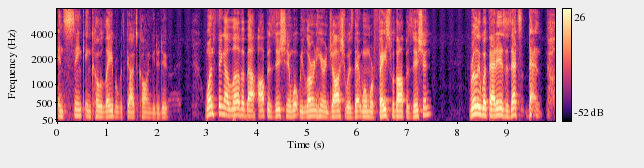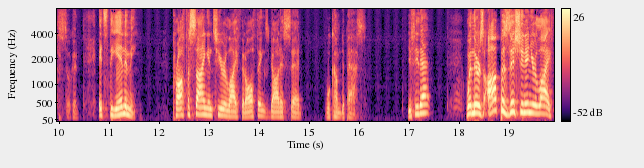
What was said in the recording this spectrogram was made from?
in sync and co-labor with God's calling you to do. One thing I love about opposition and what we learn here in Joshua is that when we're faced with opposition, really what that is is that's that oh, so good. It's the enemy prophesying into your life that all things God has said will come to pass. You see that? When there's opposition in your life,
